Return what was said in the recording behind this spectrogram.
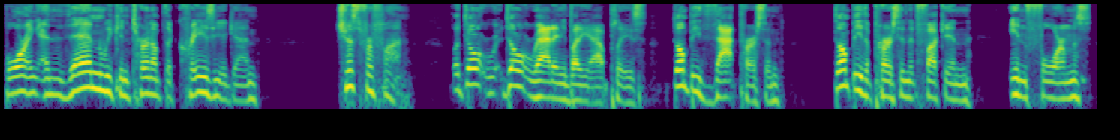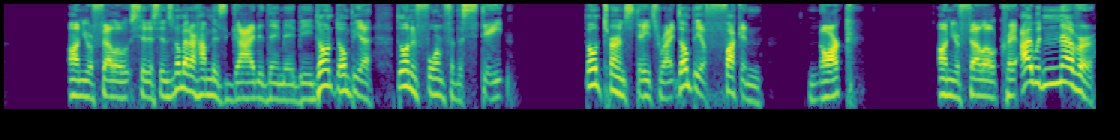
boring, and then we can turn up the crazy again, just for fun. But don't don't rat anybody out, please. Don't be that person. Don't be the person that fucking informs on your fellow citizens, no matter how misguided they may be. Don't don't be a don't inform for the state. Don't turn states right. Don't be a fucking narc on your fellow cra- I would never,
